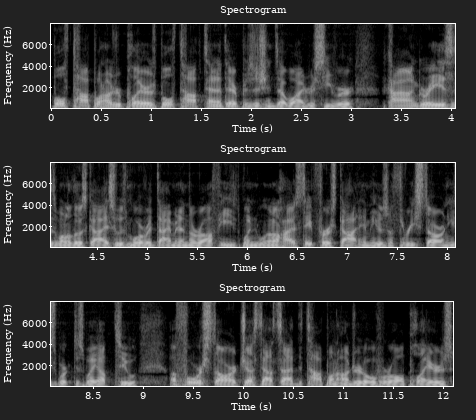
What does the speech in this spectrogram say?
both top 100 players, both top 10 at their positions at wide receiver. Kyion Grayes is one of those guys who was more of a diamond in the rough. He when, when Ohio State first got him, he was a three star, and he's worked his way up to a four star, just outside the top 100 overall players.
